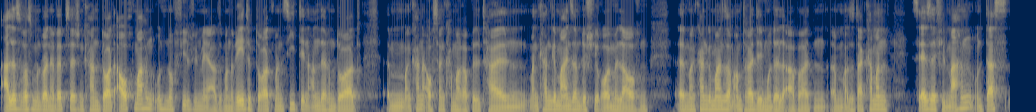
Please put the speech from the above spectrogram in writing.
alles, was man bei einer Web-Session kann, dort auch machen und noch viel, viel mehr. Also man redet dort, man sieht den anderen dort, ähm, man kann auch sein Kamerabild teilen, man kann gemeinsam durch die Räume laufen, äh, man kann gemeinsam am 3D-Modell arbeiten. Ähm, also da kann man sehr, sehr viel machen und das,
